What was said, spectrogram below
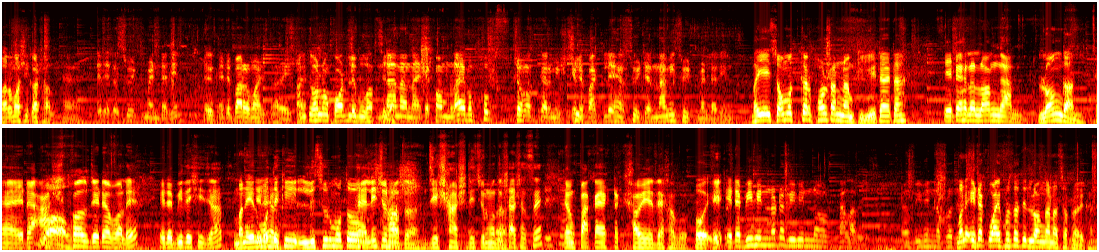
বারো মাসি কাঁঠাল? হ্যাঁ। এটা সুইট ম্যান্ডারিন এটা বারো মাস ধরে আমি তো ভাবলাম কট লেবু না ভাবছিলাম। না না এটা কমলা এবং খুব চমৎকার মিষ্টি। এটা পাকলে হ্যাঁ সুইটের নামই সুইট ম্যান্ডারিন ভাই এই চমৎকার ফলটার নাম কি? এটা এটা? এটা হলো লঙ্গান লঙ্গান হ্যাঁ এটা. আশফল যেটা বলে এটা বিদেশি জাত। মানে এর মধ্যে কি লিচুর মতো হ্যাঁ লিচুর মতো যে শ্বাস লিচুর মতো হ্যাঁ। শ্বাস আছে এবং পাকা একটা খাওয়িয়ে দেখাবো। ও, এটা বিভিন্নটা বিভিন্ন কালারে বিভিন্ন মানে এটা কয় প্রজাতির লঙ্গান আছে আপনার এখানে?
